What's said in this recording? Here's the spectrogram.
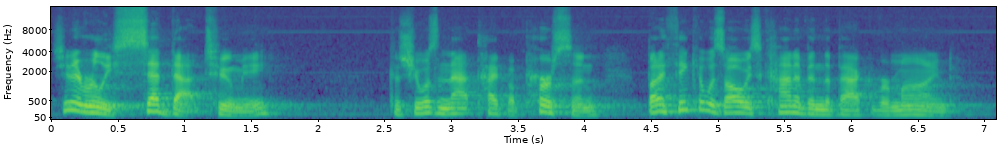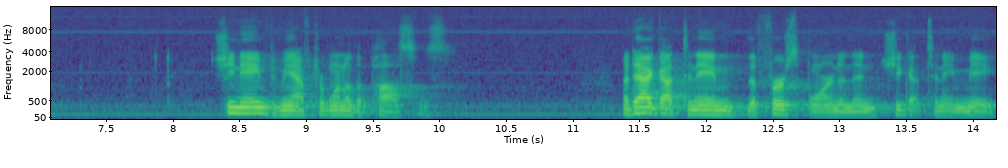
She never really said that to me because she wasn't that type of person, but I think it was always kind of in the back of her mind. She named me after one of the apostles. My dad got to name the firstborn, and then she got to name me.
